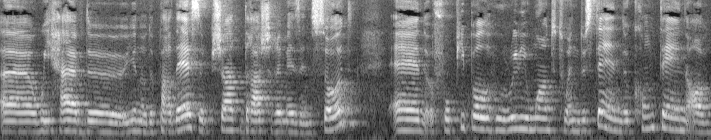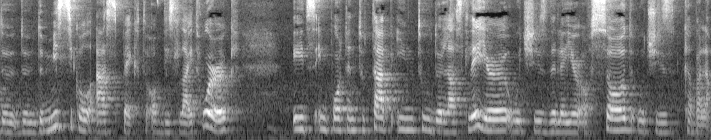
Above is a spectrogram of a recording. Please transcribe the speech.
Uh, we have the you know the Pardes, the Pshat, Drash, Remez, and Sod. And for people who really want to understand the content of the, the, the mystical aspect of this light work, it's important to tap into the last layer, which is the layer of Sod, which is Kabbalah.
